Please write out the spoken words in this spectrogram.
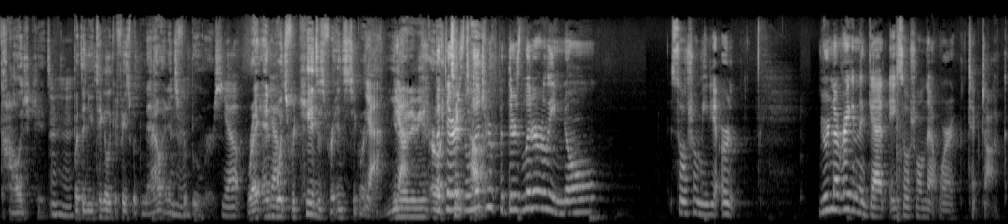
college kids. But then you take a look at Facebook now, and it's for boomers. Mm-hmm. Yep. Right. And Yep. what's for kids is for Instagram. Yeah, You yeah. know what I mean? Or but like there's liter- but there's literally no social media or you're never gonna get a social network TikTok,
